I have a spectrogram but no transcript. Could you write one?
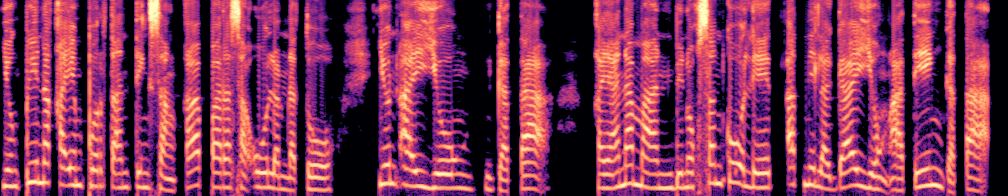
yung pinaka-importanting sangkap para sa ulam na to. Yun ay yung gata. Kaya naman binuksan ko ulit at nilagay yung ating gata.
